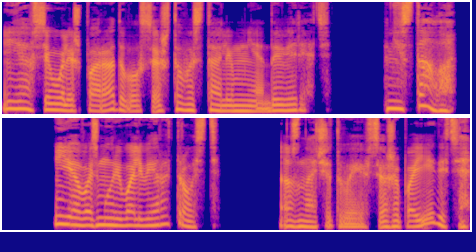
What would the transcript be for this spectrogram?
Я всего лишь порадовался, что вы стали мне доверять. Не стало. Я возьму револьвер и трость. Значит, вы все же поедете?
